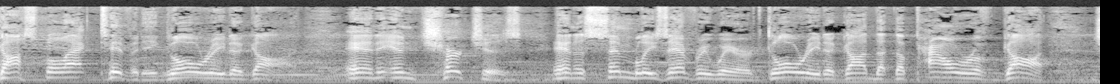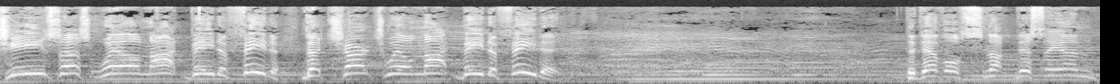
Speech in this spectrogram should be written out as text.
gospel activity, glory to God and in churches and assemblies everywhere. Glory to God that the power of God. Jesus will not be defeated. The church will not be defeated. The devil snuck this in,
